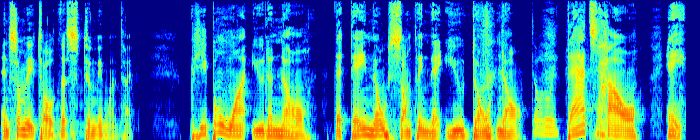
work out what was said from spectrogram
and somebody told this to me one time. People want you to know that they know something that you don't know. Totally. That's how, hey,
